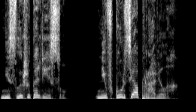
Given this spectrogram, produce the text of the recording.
не слышит Алису, не в курсе о правилах.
